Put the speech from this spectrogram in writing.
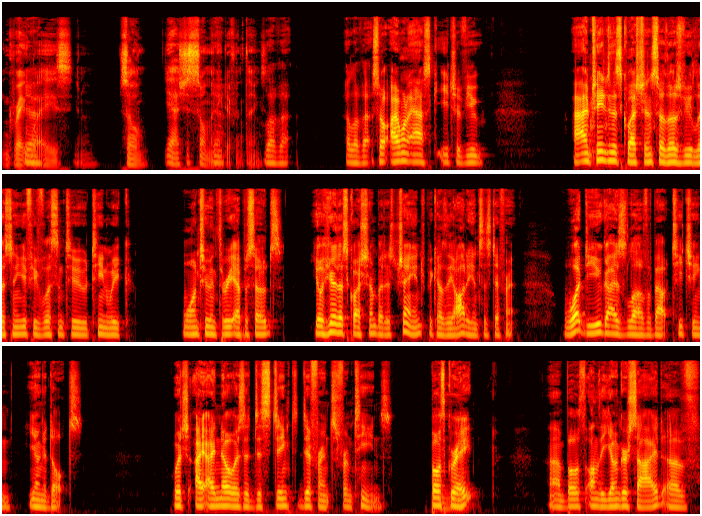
in great Yeah. ways. You know, so yeah, it's just so many Yeah. different things. Love that. I love that. So I want to ask each of you. I'm changing this question. So those of you listening, if you've listened to Teen Week one, two, and three episodes, you'll hear this question, but it's changed because the audience is different. What do you guys love about teaching young adults? Which I, I know is a distinct difference from teens. Both Mhm. great, uh, both on the younger side of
